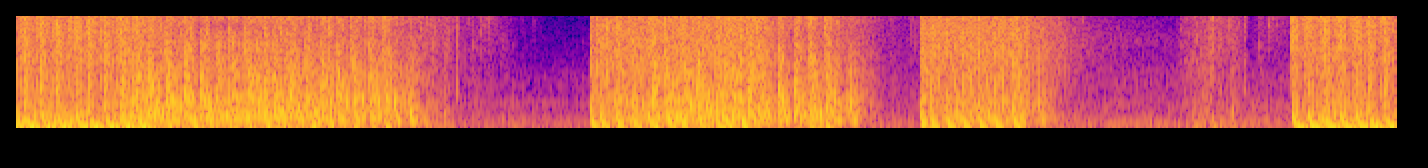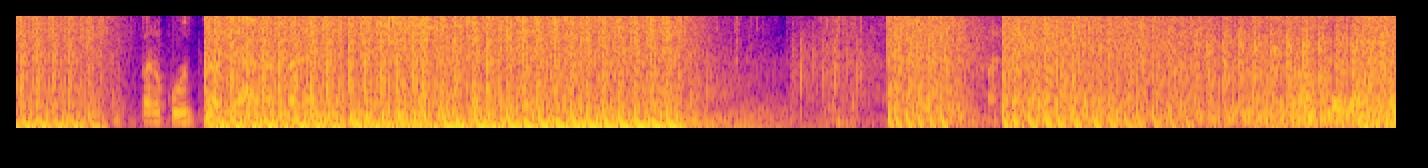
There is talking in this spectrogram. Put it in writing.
पर कूद तो गया मैं हाँ नहीं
